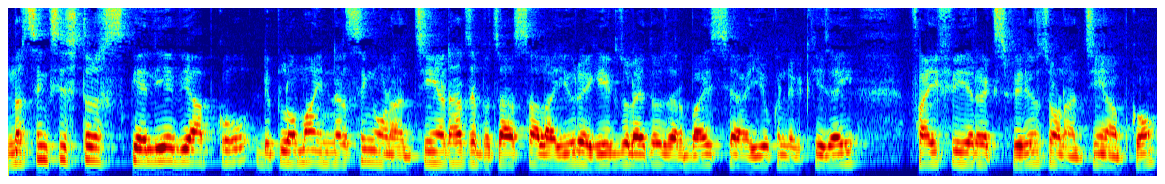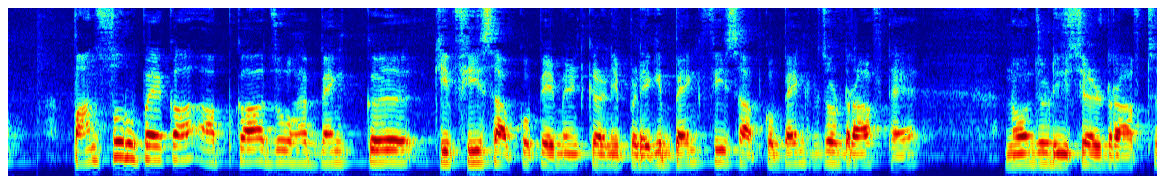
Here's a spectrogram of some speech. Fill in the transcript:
नर्सिंग सिस्टर्स के लिए भी आपको डिप्लोमा इन नर्सिंग होना चाहिए। अठारह से पचास साल आयु रहेगी। एक जुलाई 2022 से आयु कंडक्ट की जाएगी। फाइव ईयर एक्सपीरियंस होना चाहिए आपको। पाँच सौ रुपए का आपका जो है बैंक की फ़ीस आपको पेमेंट करनी पड़ेगी। बैंक फ़ीस आपको बैंक जो ड्राफ्ट है नॉन जुडिशियल ड्राफ्ट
